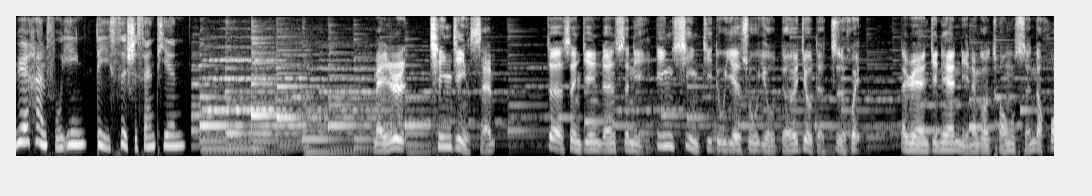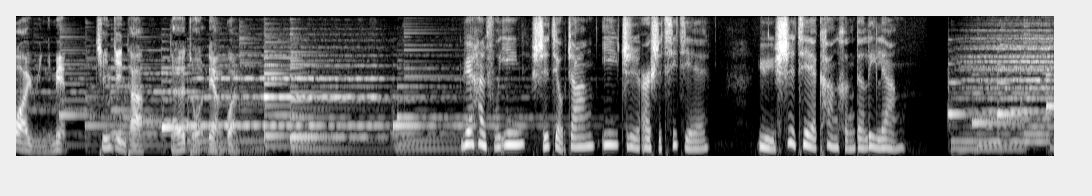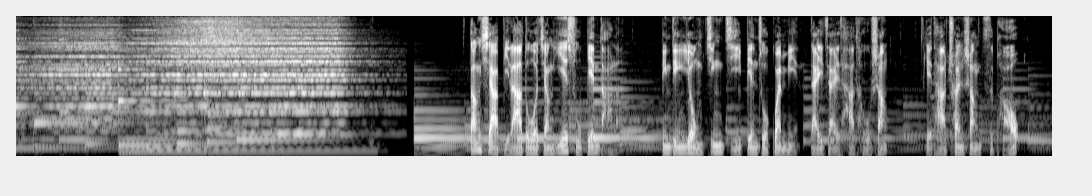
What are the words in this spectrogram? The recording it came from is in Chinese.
约翰福音第四十三天，每日亲近神，这圣经能使你因信基督耶稣有得救的智慧。但愿今天你能够从神的话语里面亲近他，得着亮光。约翰福音十九章一至二十七节，与世界抗衡的力量。当下，比拉多将耶稣鞭打了，兵丁用荆棘编作冠冕戴在他头上，给他穿上紫袍，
